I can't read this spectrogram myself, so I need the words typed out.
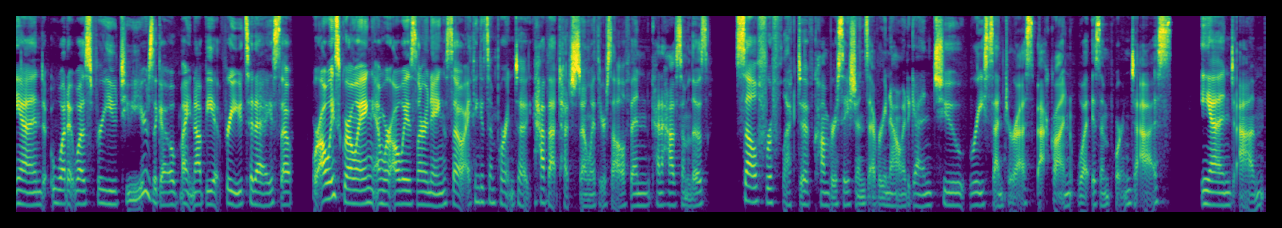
And what it was for you two years ago might not be it for you today. So we're always growing and we're always learning. So I think it's important to have that touchstone with yourself and kind of have some of those self reflective conversations every now and again to recenter us back on what is important to us. And um,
